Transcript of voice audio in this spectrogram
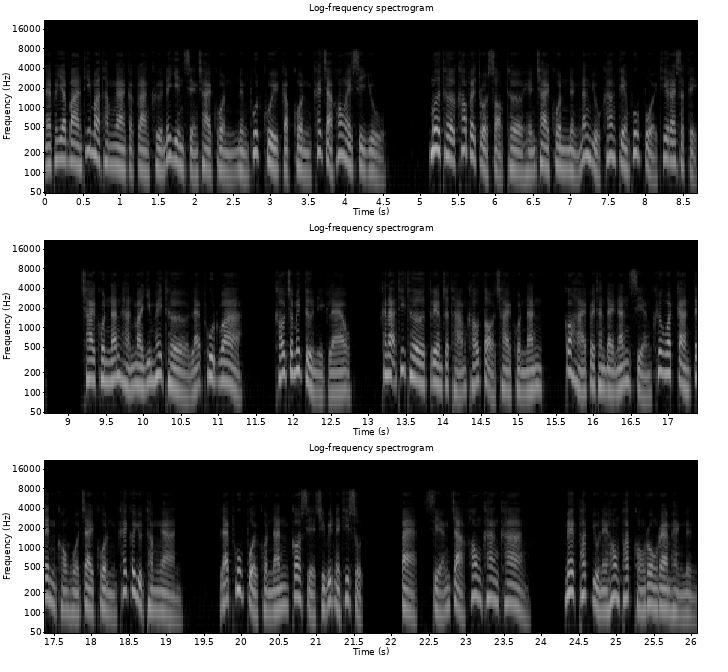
ในพยาบาลที่มาทำงานกับกลางคืนได้ยินเสียงชายคนหนึ่งพูดคุยกับคนไข้จากห้อง ICU เมื่อเธอเข้าไปตรวจสอบเธอเห็นชายคนหนึ่งนั่งอยู่ข้างเตียงผู้ป่วยที่ไร้สติ ชายคนนั้นหันมายิ้มให้เธอและพูดว่า เขาจะไม่ตื่นอีกแล้ว ขณะที่เธอเตรียมจะถามเขาต่อชายคนนั้น ก็หายไปทันใดนั้นเสียงเครื่องวัดการเต้นของหัวใจคนไข้ก็หยุดทำงาน และผู้ป่วยคนนั้นก็เสียชีวิตในที่สุด 8. เสียงจากห้องข้างๆ เมฆพักอยู่ในห้องพักของโรงแรมแห่งหนึ่ง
